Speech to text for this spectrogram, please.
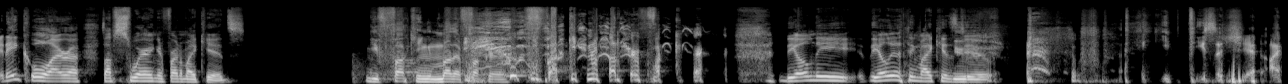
It ain't cool, Ira. Stop swearing in front of my kids. You fucking motherfucker. you fucking motherfucker. The only the only thing my kids You- do you piece of shit, Ira.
